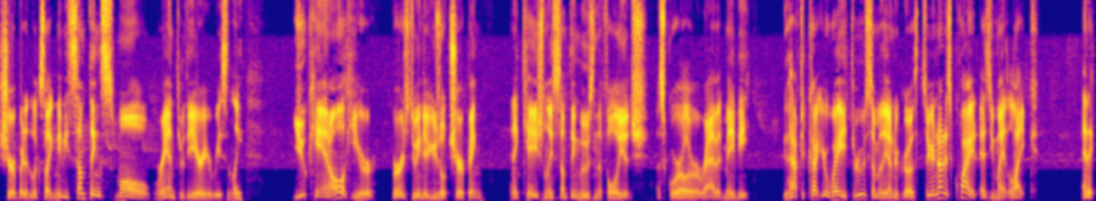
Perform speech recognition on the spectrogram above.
sure, but it looks like maybe something small ran through the area recently. You can all hear birds doing their usual chirping, and occasionally something moves in the foliage, a squirrel or a rabbit maybe. You have to cut your way through some of the undergrowth, so you're not as quiet as you might like. And it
